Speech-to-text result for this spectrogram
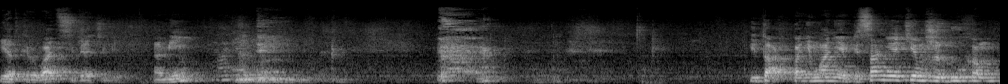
И открывать себя тебе. Аминь. Аминь. Итак, понимание Писания тем же духом.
